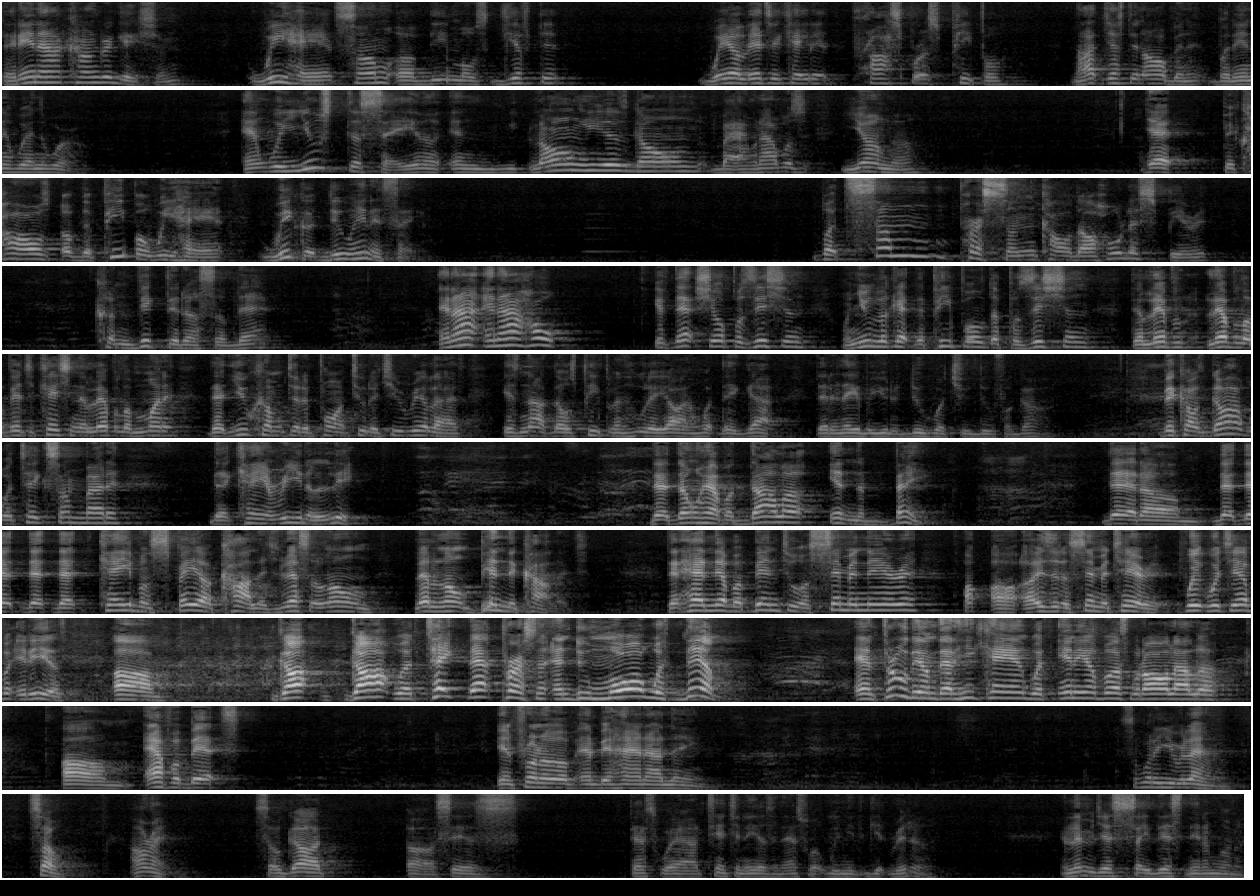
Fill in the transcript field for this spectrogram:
that in our congregation we had some of the most gifted, well educated, prosperous people, not just in Albany, but anywhere in the world. And we used to say, in, in long years gone by, when I was younger, that because of the people we had, we could do anything. But some person called the Holy Spirit convicted us of that. And I, and I hope if that's your position, when you look at the people, the position, the level, level of education, the level of money, that you come to the point too that you realize it's not those people and who they are and what they got that enable you to do what you do for God. Because God will take somebody that can't read a lick, that don't have a dollar in the bank, that, um, that, that, that, that can't even spell college, let alone, let alone been to college, that had never been to a seminary, or, or is it a cemetery, whichever it is. Um, God, God will take that person and do more with them and through them than he can with any of us with all our um, alphabets in front of and behind our name. So, what are you relying on? So, all right. So, God uh, says that's where our attention is, and that's what we need to get rid of. And let me just say this, then I'm going to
